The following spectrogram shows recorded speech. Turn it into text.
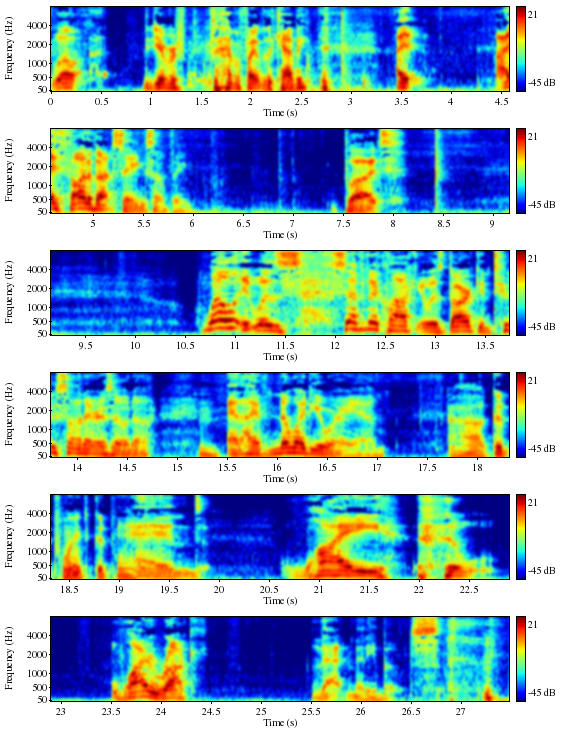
Well, Did you ever have a fight with a cabbie? I I thought about saying something, but well, it was seven o'clock. It was dark in Tucson, Arizona, and I have no idea where I am. Ah, good point. Good point. and why why rock that many boats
